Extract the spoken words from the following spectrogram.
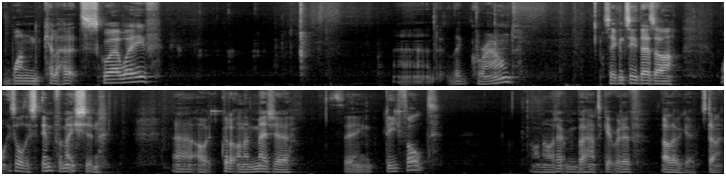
one kilohertz square wave. And the ground. So you can see there's our, what is all this information? Uh, oh, it's got it on a measure thing, default. Oh no, I don't remember how to get rid of, oh, there we go, it's done it.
